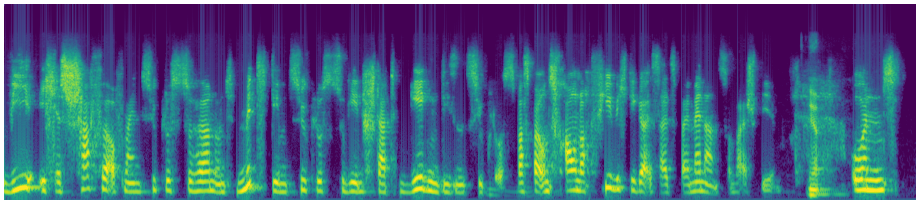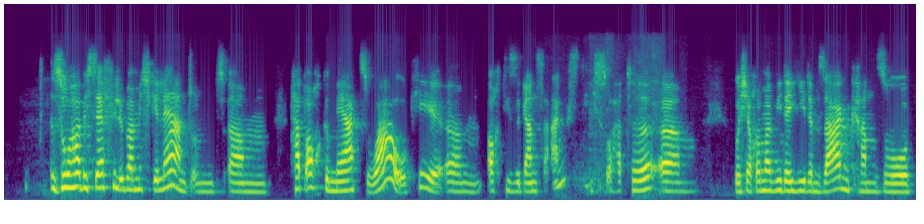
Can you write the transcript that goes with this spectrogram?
wie ich es schaffe, auf meinen Zyklus zu hören und mit dem Zyklus zu gehen, statt gegen diesen Zyklus, was bei uns Frauen noch viel wichtiger ist als bei Männern zum Beispiel. Ja. Und so habe ich sehr viel über mich gelernt und ähm, habe auch gemerkt, so, wow, okay, ähm, auch diese ganze Angst, die ich so hatte, ähm, wo ich auch immer wieder jedem sagen kann, so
